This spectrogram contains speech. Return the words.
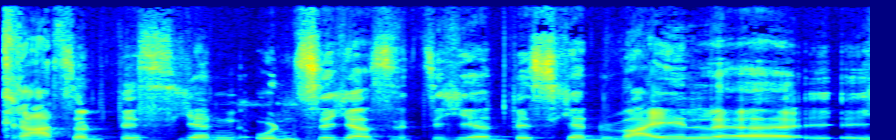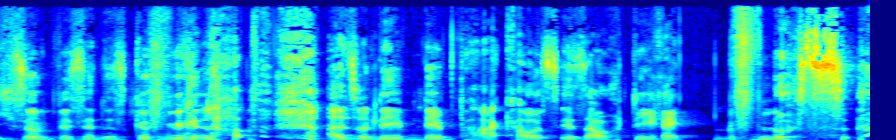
gerade so ein bisschen unsicher sitze ich hier ein bisschen, weil äh, ich so ein bisschen das Gefühl habe, also neben dem Parkhaus ist auch direkt ein Fluss.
